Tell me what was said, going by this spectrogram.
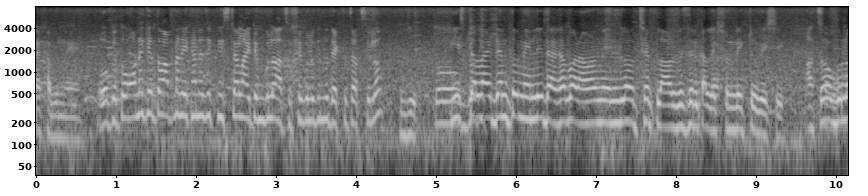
দেখাবেন ওকে তো অনেকে তো আপনার এখানে যে ক্রিস্টাল আইটেমগুলো আছে সেগুলো কিন্তু দেখতে চাচ্ছিল। জি। তো ক্রিস্টাল আইটেম তো মেনলি দেখাবো আর আমার মেনলি হচ্ছে ফ্লাওয়ার বেসের কালেকশনটা একটু বেশি। আচ্ছা। তো ওগুলো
